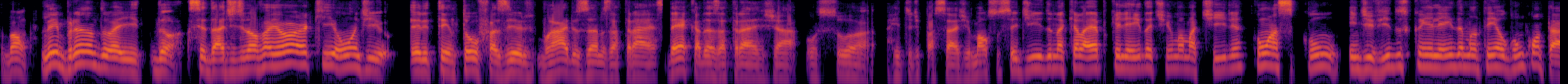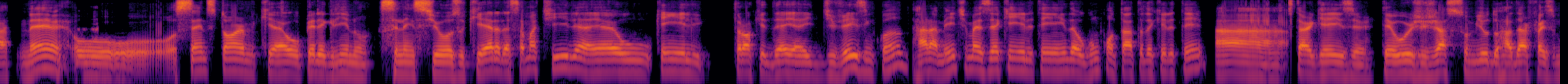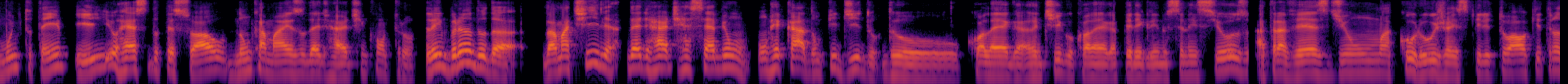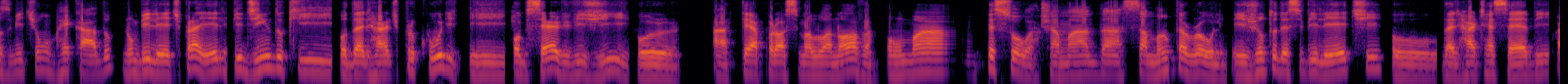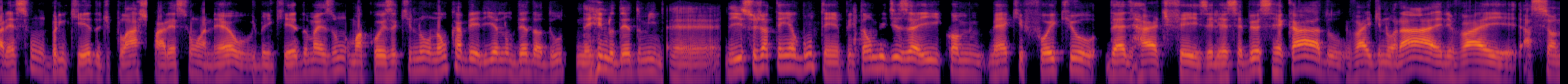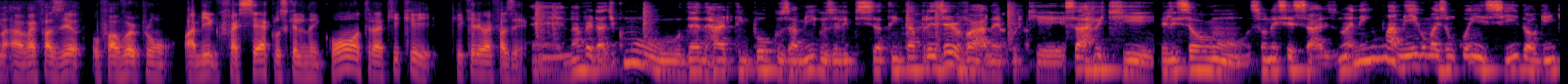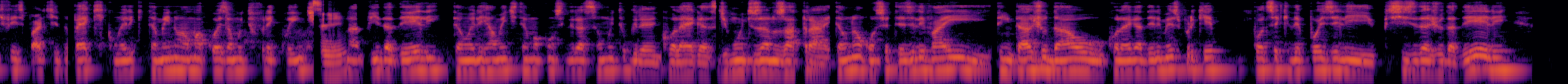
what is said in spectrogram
Bom, lembrando aí da cidade de Nova York, onde ele tentou fazer vários anos atrás, décadas atrás já, o seu rito de passagem mal sucedido. Naquela época ele ainda tinha uma matilha com as com indivíduos com ele ainda mantém algum contato, né? O Sandstorm, que é o peregrino silencioso que era dessa matilha, é o quem ele troca ideia aí de vez em quando, raramente, mas é quem ele tem ainda algum contato daquele tempo. A Stargazer Teurge já sumiu do radar faz muito tempo e o resto do pessoal nunca mais o Dead Heart encontrou. Lembrando da, da matilha, Dead Heart recebe um, um recado, um pedido do colega, antigo colega peregrino silencioso, através de uma coruja espiritual que transmite um recado num bilhete para ele, pedindo que o Dead Heart procure e observe, vigie por até a próxima lua nova uma pessoa chamada Samantha Rowling. E junto desse bilhete, o Dead Heart recebe, parece um brinquedo de plástico, parece um anel de brinquedo, mas um, uma coisa que não, não caberia no dedo adulto, nem no dedo menino. É, e isso já tem algum tempo. Então me diz aí como é que foi que o Dead Heart fez. Ele recebeu esse recado, vai ignorar, ele vai acionar, vai fazer o favor para um amigo que faz séculos que ele não encontra. O que que o que, que ele vai fazer? É, na verdade, como o Dead Heart tem poucos amigos, ele precisa tentar preservar, né? Porque sabe que eles são, são necessários. Não é nenhum amigo, mas um conhecido, alguém que fez parte do pack com ele, que também não é uma coisa muito frequente Sim. na vida dele. Então, ele realmente tem uma consideração muito grande, colegas de muitos anos atrás. Então, não, com certeza ele vai tentar ajudar o colega dele, mesmo porque pode ser que depois ele precise da ajuda dele,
